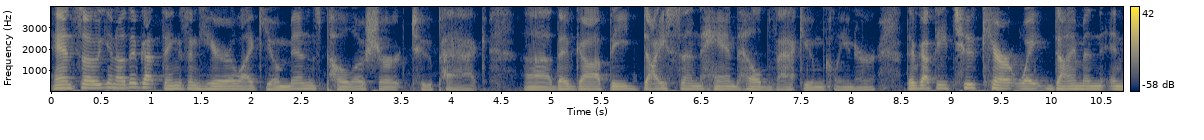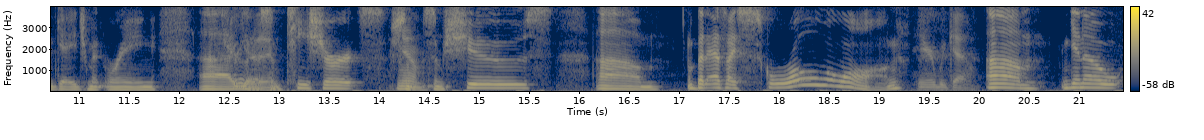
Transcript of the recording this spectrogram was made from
And so you know they've got things in here like your men's polo shirt two pack. Uh, they've got the Dyson handheld vacuum cleaner. They've got the two carat weight diamond engagement ring. Uh, you know some T-shirts, some, Yeah. some shoes. Um, but as I scroll along, Here we go. um, you know,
